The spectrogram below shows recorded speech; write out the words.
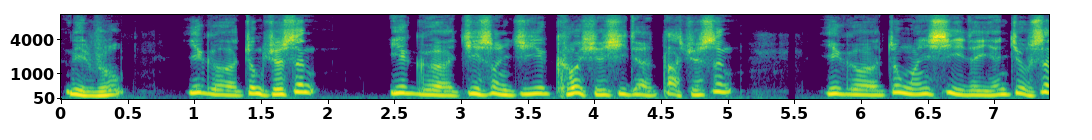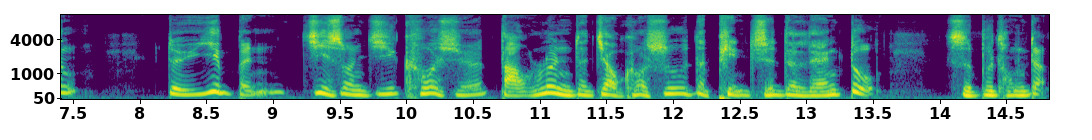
例如，一个中学生，一个计算机科学系的大学生，一个中文系的研究生，对于一本计算机科学导论的教科书的品质的量度是不同的。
